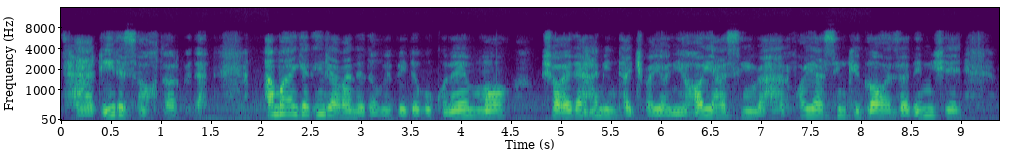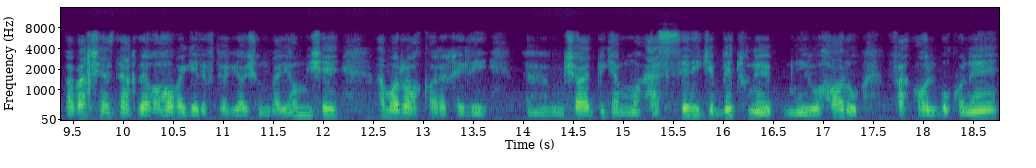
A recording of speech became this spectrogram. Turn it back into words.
تغییر ساختار بدن. اما اگر این روند ادامه پیدا بکنه ما شاهد همین تکبیانی هایی هستیم و حرف هایی هستیم که گاه زده میشه و بخشی از دقدقه ها و گرفتاری هاشون بیان میشه. اما راهکار خیلی شاید بگم مؤثری که بتونه نیروها رو فعال بکنه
